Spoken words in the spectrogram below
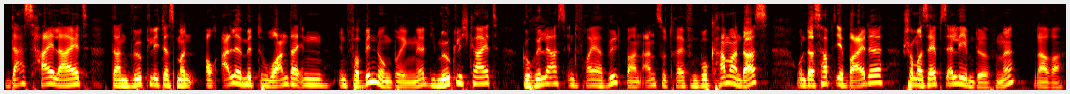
das Highlight, dann wirklich, dass man auch alle mit Ruanda in, in Verbindung bringt. Ne? Die Möglichkeit, Gorillas in freier Wildbahn anzutreffen. Wo kann man das? Und das habt ihr beide schon mal selbst erleben dürfen, ne, Lara?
